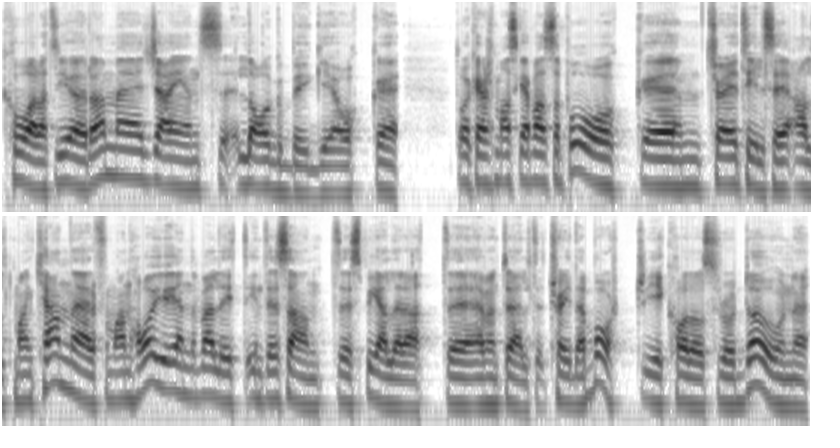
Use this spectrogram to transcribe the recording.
kvar att göra med Giants lagbygge och då kanske man ska passa på och eh, trada till sig allt man kan här, för man har ju en väldigt intressant spelare att eh, eventuellt trada bort i Carlos Rodone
